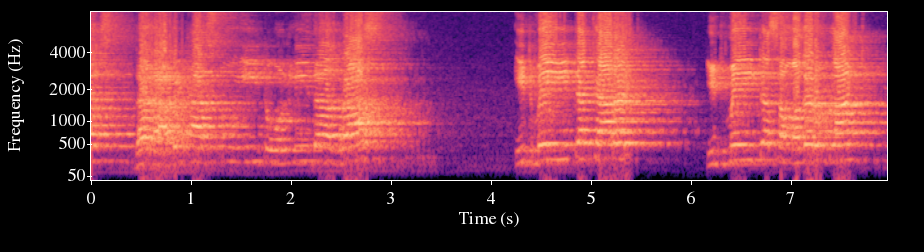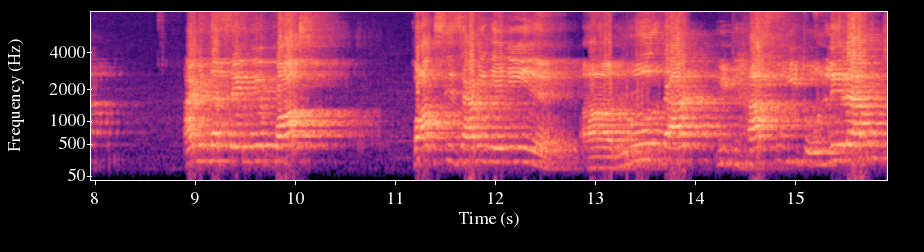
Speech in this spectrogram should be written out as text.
else the rabbit has to eat only the grass. It may eat a carrot, it may eat some other plant and in the same way fox, fox is having any uh, rule that it has to eat only rabbit.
